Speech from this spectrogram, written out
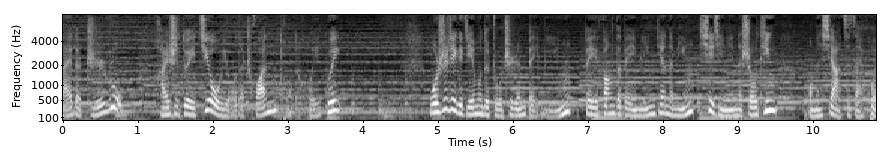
来的植入，还是对旧有的传统的回归？我是这个节目的主持人北明，北方的北，明天的明。谢谢您的收听，我们下次再会。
